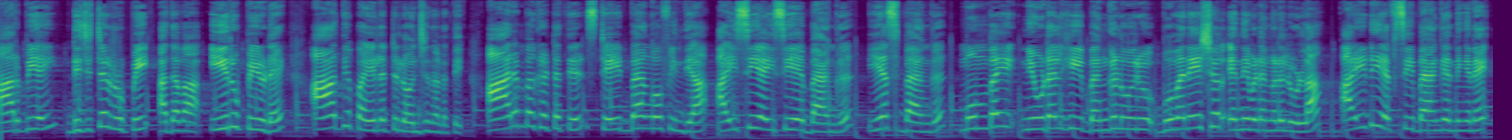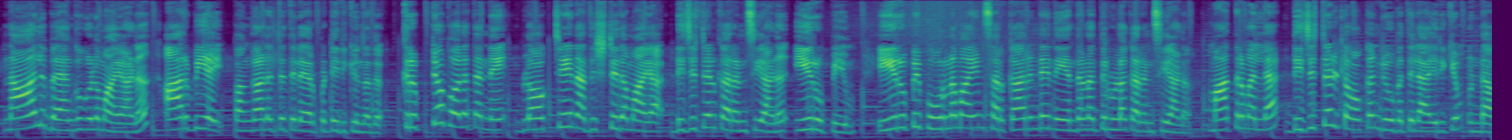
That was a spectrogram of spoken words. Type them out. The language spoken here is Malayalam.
R B I digital rupee അഥവാ ഇ റുപ്പിയുടെ ആദ്യ പൈലറ്റ് ലോഞ്ച് നടത്തി. ആരംഭഘട്ടത്തിൽ State Bank of India I C I C I bank Yes bank Mumbai New Delhi Bengaluru Bhubaneswar എന്നിവിടങ്ങളിലുള്ള I D F C bank എന്നിങ്ങനെ നാല് ബാങ്കുകളുമായാണ് ആർ ബി ഐ പങ്കാളിത്തത്തിൽ ഏർപ്പെട്ടിരിക്കുന്നത്. ക്രിപ്റ്റോ പോലെ തന്നെ ബ്ലോക്ക് ചെയിൻ അധിഷ്ഠിതമായ ഡിജിറ്റൽ കറൻസിയാണ് ഇ റുപ്പിയും. ഇ റുപ്പി പൂർണമായും സർക്കാരിന്റെ നിയന്ത്രണത്തിലുള്ള കറൻസിയാണ്. മാത്രമല്ല ഡിജിറ്റൽ ടോക്കൺ രൂപത്തിലായിരിക്കും ഉണ്ടാവുക.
